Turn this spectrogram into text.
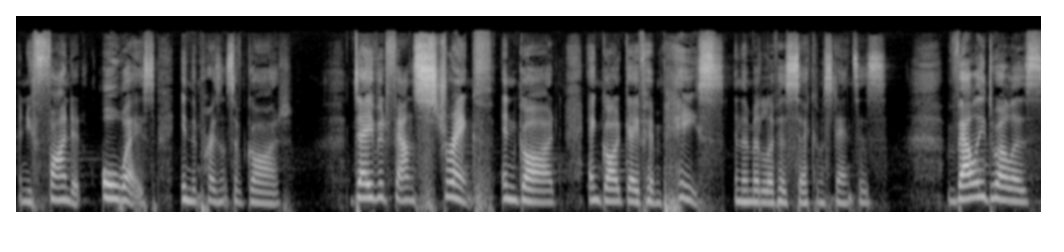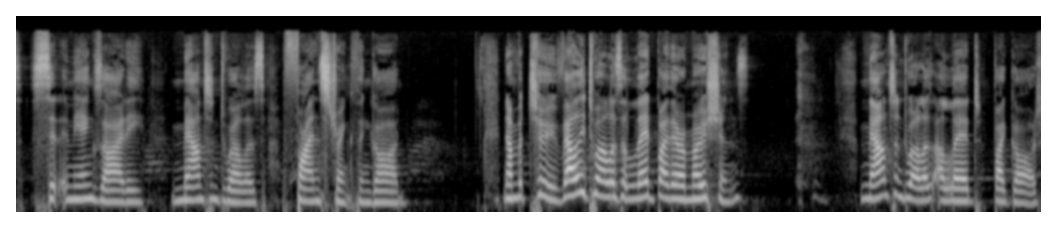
and you find it always in the presence of God. David found strength in God, and God gave him peace in the middle of his circumstances. Valley dwellers sit in the anxiety, mountain dwellers find strength in God. Number two, valley dwellers are led by their emotions, mountain dwellers are led by God.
